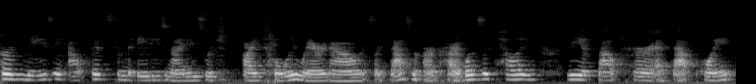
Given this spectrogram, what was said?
Her amazing outfits from the 80s, 90s, which I totally wear now. It's like that's an archive. What is it telling me about her at that point,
